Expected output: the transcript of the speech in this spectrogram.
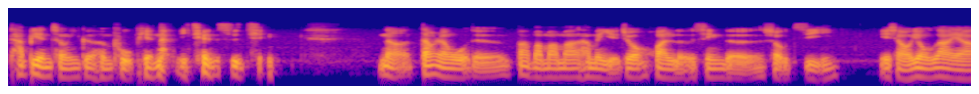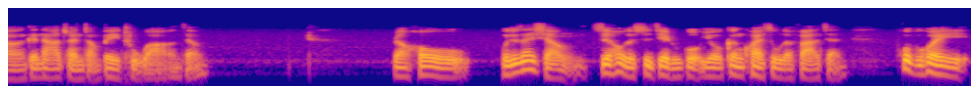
它变成一个很普遍的一件事情。那当然，我的爸爸妈妈他们也就换了新的手机，也想要用 Line 啊，跟大家传长辈图啊，这样。然后我就在想，之后的世界如果有更快速的发展，会不会？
